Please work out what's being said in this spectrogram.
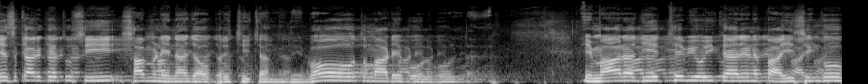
ਇਸ ਕਰਕੇ ਤੁਸੀਂ ਸਾਹਮਣੇ ਨਾ ਜਾਓ ਪ੍ਰਿਥੀ ਚੰਦ ਦੇ। ਬਹੁਤ ਮਾੜੇ ਬੋਲ ਬੋਲਦਾ ਇਹ ਮਹਾਰਾਜ ਜੀ, ਇੱਥੇ ਵੀ ਉਹੀ ਕਹਿ ਰਹੇ ਨੇ, ਭਾਈ ਸਿੰਘੋ,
